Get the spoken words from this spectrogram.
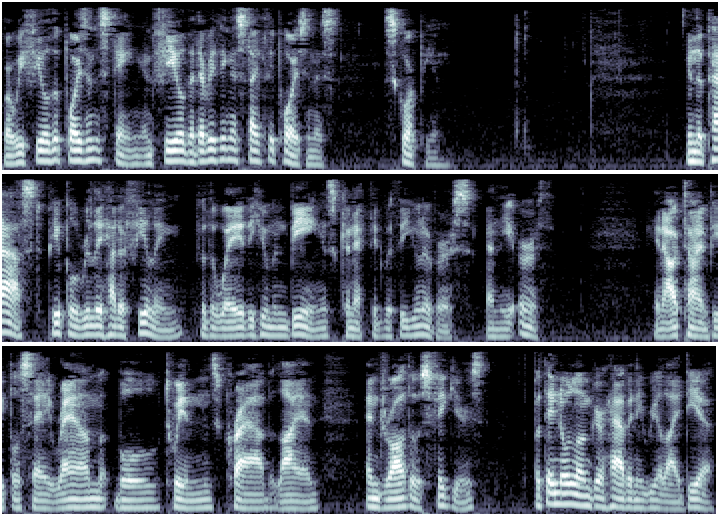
where we feel the poison sting and feel that everything is slightly poisonous, scorpion. In the past, people really had a feeling for the way the human being is connected with the universe and the earth. In our time, people say ram, bull, twins, crab, lion, and draw those figures but they no longer have any real idea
